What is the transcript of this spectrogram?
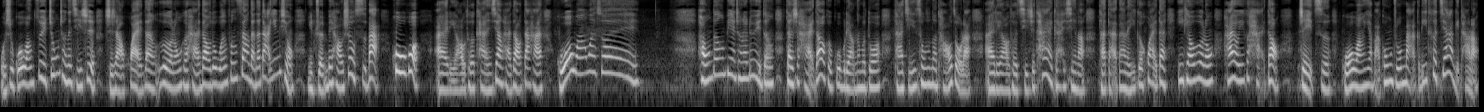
我是国王最忠诚的骑士，是让坏蛋、恶龙和海盗都闻风丧胆的大英雄。你准备好受死吧！”嚯嚯嚯！艾利奥特砍向海盗，大喊：“国王万岁！”红灯变成了绿灯，但是海盗可顾不了那么多，他急匆匆地逃走了。艾利奥特其实太开心了，他打败了一个坏蛋、一条恶龙，还有一个海盗。这一次国王要把公主玛格丽特嫁给他了。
